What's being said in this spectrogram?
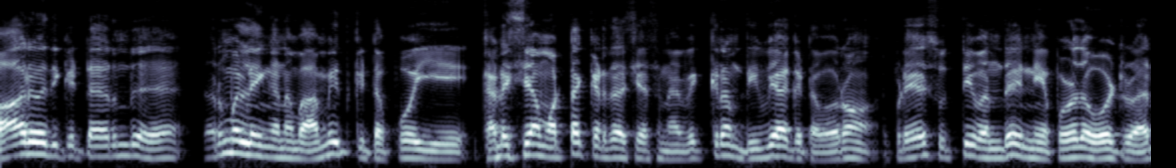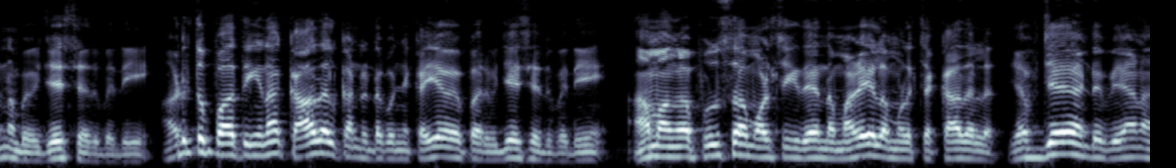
பார்வதி கிட்ட இருந்து தர்மலிங்க நம்ம அமித் கிட்ட போய் கடைசியா மொட்டை கடிதா சேசன விக்ரம் திவ்யா கிட்ட வரும். இப்படியே சுத்தி வந்து இன்னைய பொழுத ஓட்டுருவாரு நம்ம விஜய் சேதுபதி. அடுத்து பாத்தீங்கன்னா காதல் கண்டுட்ட கொஞ்சம் கைய வைப்பார் விஜய் சேதுபதி. ஆமாங்க புதுசா முளைச்சிக்குதே இந்த மழையில முளைச்ச காதல். எஃப்ஜே அண்ட் வியானா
